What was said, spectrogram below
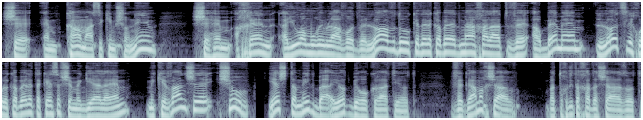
שהם כמה מעסיקים שונים, שהם אכן היו אמורים לעבוד ולא עבדו כדי לקבל את דמי החל"ת, והרבה מהם לא הצליחו לקבל את הכסף שמגיע להם, מכיוון ששוב, יש תמיד בעיות בירוקרטיות. וגם עכשיו, בתוכנית החדשה הזאת,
